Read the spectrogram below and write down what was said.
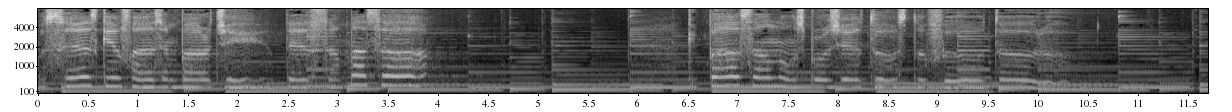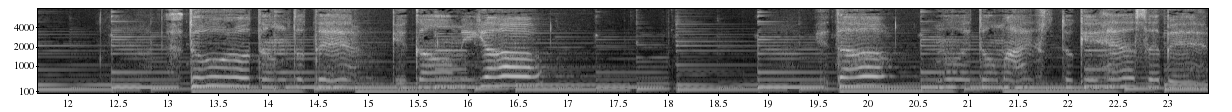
Vocês que fazem parte dessa massa que passam nos projetos do futuro. É duro tanto ter que caminhar e dar muito mais do que receber.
